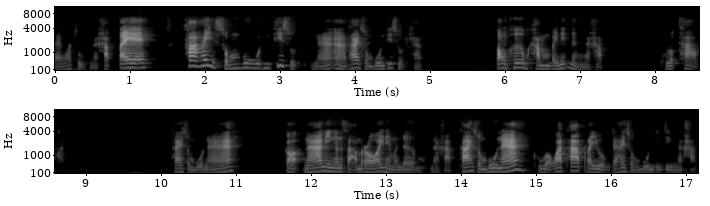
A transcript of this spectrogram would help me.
ดงว่าถูกนะครับ แต่ถ้าให้สมบูรณ์ที่สุดนะอ่าถ้าให้สมบูรณ์ที่สุดครับ ต้องเพิ่มคำไปนิดหนึ่งนะครับลบเท่ากันถ้าให้สมบูรณ์นะ ก็น้ามีเงิน 300เนี่ยเหมือนเดิมนะครับ ถ้าให้สมบูรณ์นะครูบอกว่าถ้าประโยคจะให้สมบูรณ์จริง ๆนะครับ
